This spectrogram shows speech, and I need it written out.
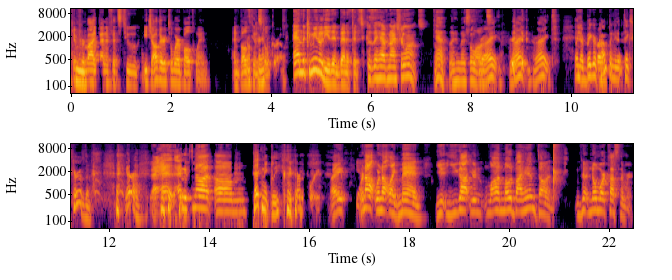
can provide benefits to each other to where both win and both can still grow. And the community then benefits because they have nicer lawns. Yeah, they have nice salons. Right, right, right. And a bigger company that takes care of them. Yeah, and, and it's not um Technically. predatory, right? Yeah. We're not we're not like, man, you you got your lawn mowed by him, done. No no more customer,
